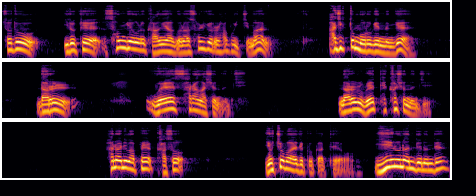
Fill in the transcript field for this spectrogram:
저도 이렇게 성경을 강의하거나 설교를 하고 있지만 아직도 모르겠는 게 나를 왜 사랑하셨는지, 나를 왜 택하셨는지 하나님 앞에 가서 여쭤봐야 될 것 같아요. 이해는 안 되는데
